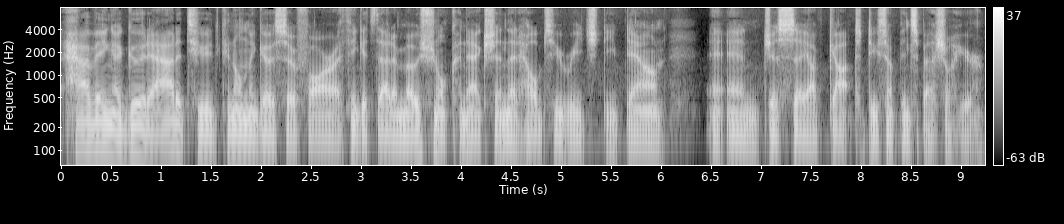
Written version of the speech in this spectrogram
having a good attitude can only go so far. I think it's that emotional connection that helps you reach deep down and, and just say, I've got to do something special here.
